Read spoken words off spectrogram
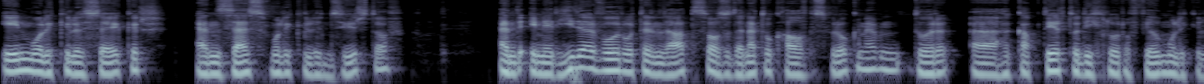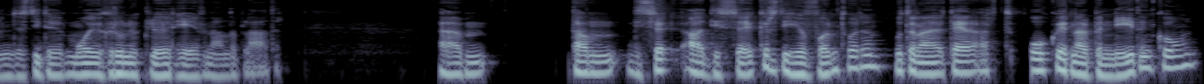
één molecule suiker en zes moleculen zuurstof. En de energie daarvoor wordt inderdaad, zoals we daarnet ook half besproken hebben, door, uh, gecapteerd door die chlorofylmoleculen, dus die de mooie groene kleur geven aan de bladeren. Ehm, dan die, ah, die, suikers die gevormd worden, moeten dan uiteraard ook weer naar beneden komen.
